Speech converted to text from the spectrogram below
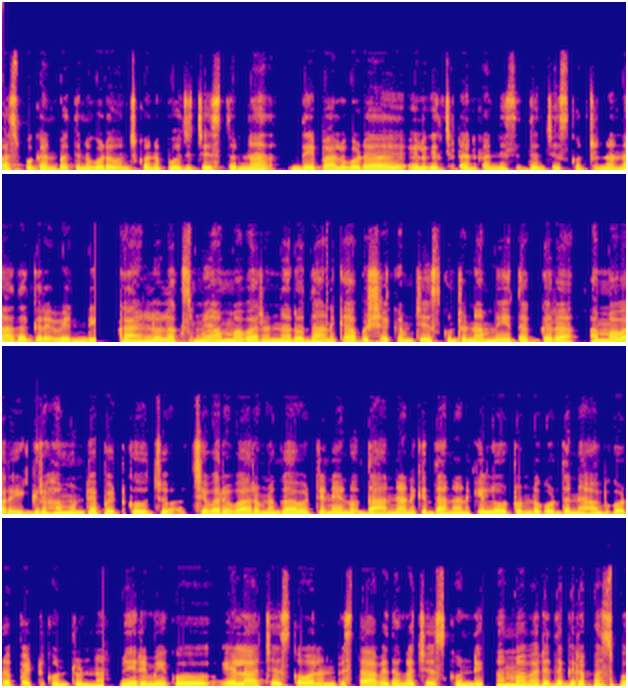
పసుపు గణపతిని కూడా ఉంచుకొని పూజ చేస్తున్నా దీపాలు కూడా వెలిగించడానికి అన్ని సిద్ధం చేసుకుంటున్నా. నా దగ్గర వెండి కాయంలో లక్ష్మి అమ్మవారు ఉన్నారు దానికి అభిషేకం చేసుకుంటున్నా. మీ దగ్గర అమ్మవారి విగ్రహం ఉంటే పెట్టుకోవచ్చు. చివరి వారం కాబట్టి నేను ధాన్యానికి ధనానికి లోటు ఉండకూడదని అవి కూడా పెట్టుకుంటున్నా. మీరు మీకు ఎలా చేసుకోవాలనిపిస్తే ఆ విధంగా చేసుకోండి. అమ్మవారి దగ్గర పసుపు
